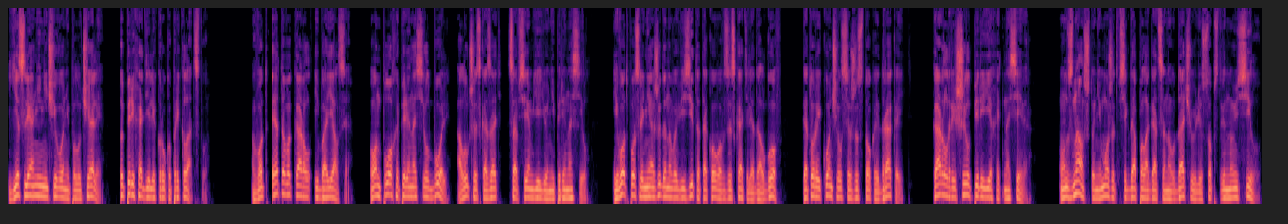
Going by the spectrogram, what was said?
Если они ничего не получали, то переходили к рукоприкладству. Вот этого Карл и боялся. Он плохо переносил боль, а лучше сказать, совсем ее не переносил. И вот после неожиданного визита такого взыскателя долгов, который кончился жестокой дракой, Карл решил переехать на север. Он знал, что не может всегда полагаться на удачу или собственную силу.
